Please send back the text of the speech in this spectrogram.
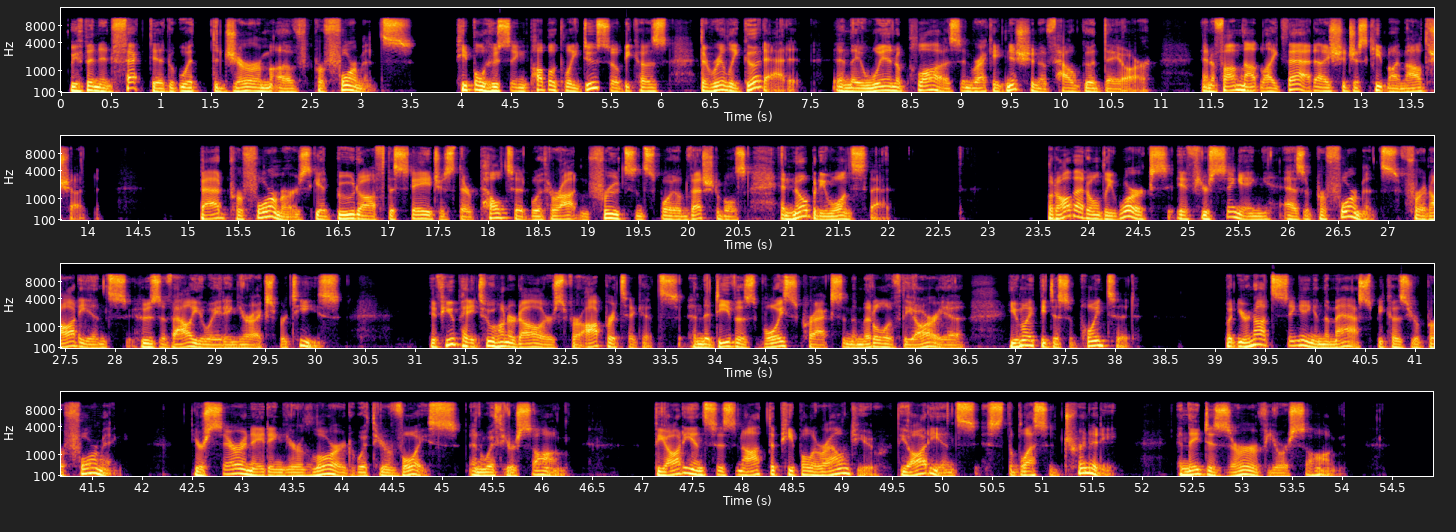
We've been infected with the germ of performance. People who sing publicly do so because they're really good at it and they win applause and recognition of how good they are. And if I'm not like that, I should just keep my mouth shut. Bad performers get booed off the stage as they're pelted with rotten fruits and spoiled vegetables, and nobody wants that. But all that only works if you're singing as a performance for an audience who's evaluating your expertise. If you pay $200 for opera tickets and the diva's voice cracks in the middle of the aria, you might be disappointed. But you're not singing in the Mass because you're performing. You're serenading your Lord with your voice and with your song. The audience is not the people around you, the audience is the Blessed Trinity, and they deserve your song.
